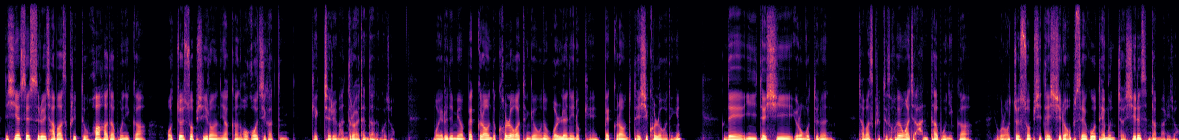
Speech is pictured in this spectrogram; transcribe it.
근데 CSS를 JavaScript화 하다 보니까 어쩔 수 없이 이런 약간 어거지 같은 객체를 만들어야 된다는 거죠. 뭐 예를 들면 background color 같은 경우는 원래는 이렇게 background 대시 color거든요. 근데 이 대시 이런 것들은 JavaScript에서 허용하지 않다 보니까 이걸 어쩔 수 없이 대시를 없애고 대문자 C를 쓴단 말이죠.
